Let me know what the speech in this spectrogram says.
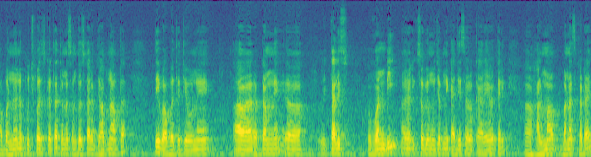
આ બંનેને પૂછપરછ કરતાં તેમને સંતોષકારક જવાબ ના આપતા. તે બાબતે તેઓને આ રકમને એકતાલીસ વન ડી એકસો બે મુજબની કાયદેસર કાર્યવાહી કરી. હાલમાં બનાસકાંઠા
